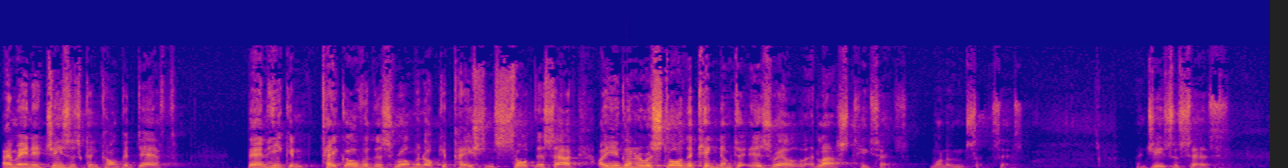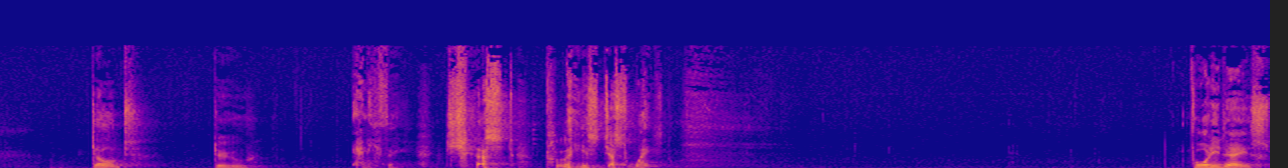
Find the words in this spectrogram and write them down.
I mean, if Jesus can conquer death, then he can take over this Roman occupation, sort this out. Are you going to restore the kingdom to Israel at last? He says. One of them says. And Jesus says, Don't do anything. Just, please, just wait. Forty days.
